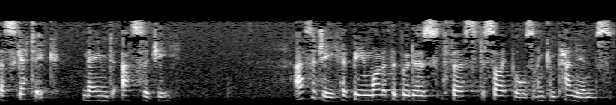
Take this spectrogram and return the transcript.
ascetic named Assaji. Assaji had been one of the Buddha's first disciples and companions.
